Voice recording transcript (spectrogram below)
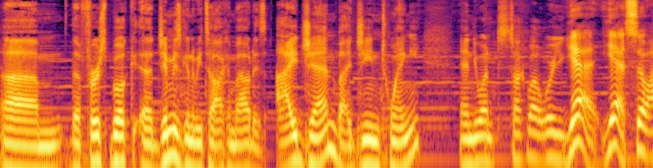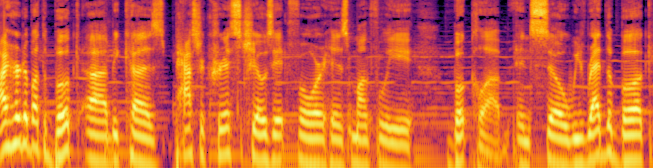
Um, the first book uh, Jimmy's going to be talking about is iGen by Jean Twenge. And you want to talk about where you? Yeah, yeah. So I heard about the book uh, because Pastor Chris chose it for his monthly book club, and so we read the book,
